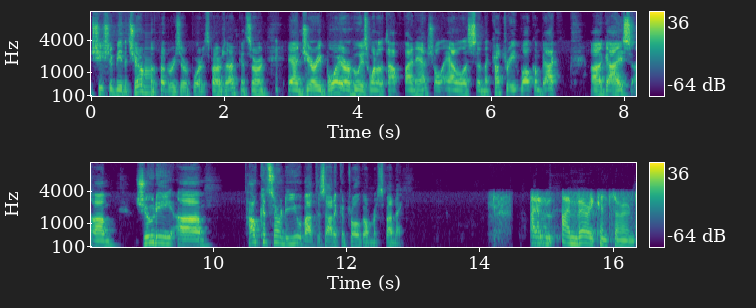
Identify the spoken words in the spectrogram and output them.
She should be the chairman of the Federal Reserve Board, as far as I'm concerned. And Jerry Bowyer, who is one of the top financial analysts in the country. Welcome back, uh, guys. Um, Judy, um, how concerned are you about this out of control government spending? I'm I'm very concerned,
